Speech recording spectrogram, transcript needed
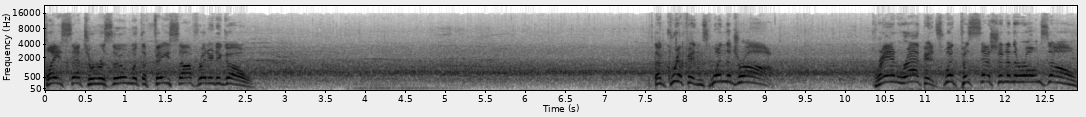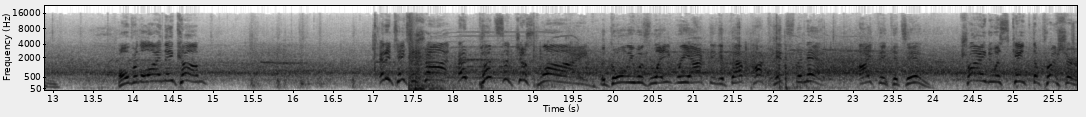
Play set to resume with the face-off ready to go. The Griffins win the draw. Grand Rapids with possession in their own zone. Over the line they come. And he takes a shot and puts it just wide. The goalie was late reacting. If that puck hits the net, I think it's in. Trying to escape the pressure.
